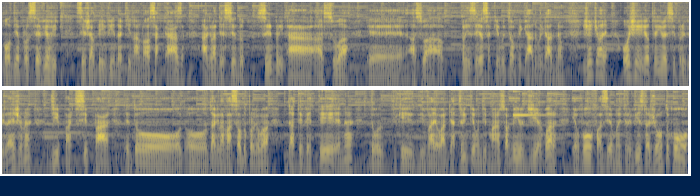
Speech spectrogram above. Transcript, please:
bom dia para você, viu Rick? Seja bem-vindo aqui na nossa casa, agradecendo sempre a, a sua é, a sua presença aqui. Muito obrigado, obrigado mesmo. Gente, olha, hoje eu tenho esse privilégio, né? De participar eh, do, do, da gravação do programa da TVT, né? Do, de que vai ao ar dia 31 de março, a meio-dia agora. Eu vou fazer uma entrevista junto com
